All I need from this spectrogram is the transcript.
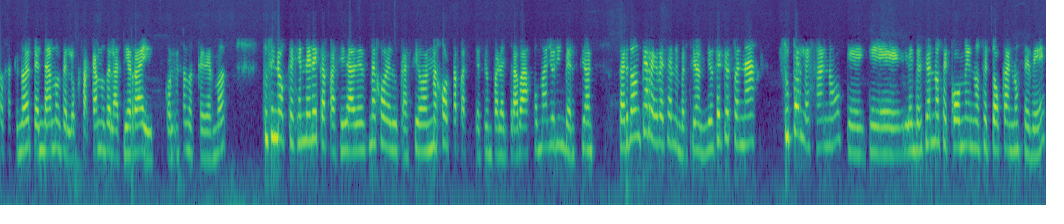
o sea, que no dependamos de lo que sacamos de la tierra y con eso nos quedemos, pues sino que genere capacidades, mejor educación, mejor capacitación para el trabajo, mayor inversión. Perdón que regrese a la inversión. Yo sé que suena súper lejano, que, que la inversión no se come, no se toca, no se ve,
